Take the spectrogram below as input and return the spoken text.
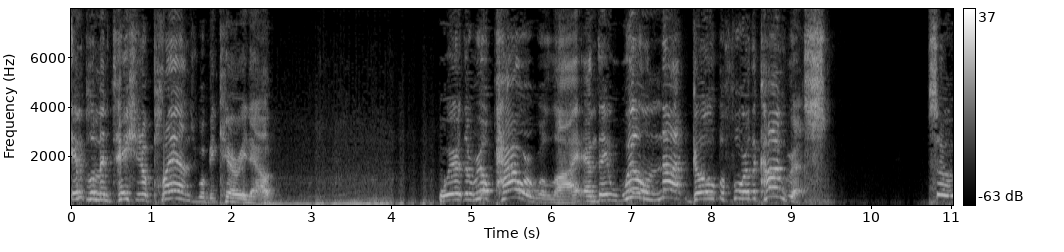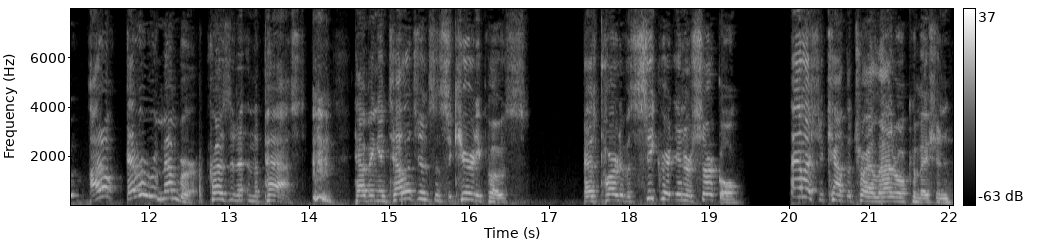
implementation of plans will be carried out, where the real power will lie, and they will not go before the Congress. So I don't ever remember a president in the past having intelligence and security posts as part of a secret inner circle, unless you count the Trilateral Commission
